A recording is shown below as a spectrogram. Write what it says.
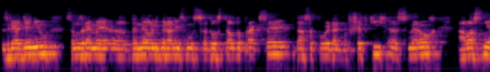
zriadeniu. Samozrejme, ten neoliberalizmus sa dostal do praxe, dá sa povedať vo všetkých smeroch a vlastne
